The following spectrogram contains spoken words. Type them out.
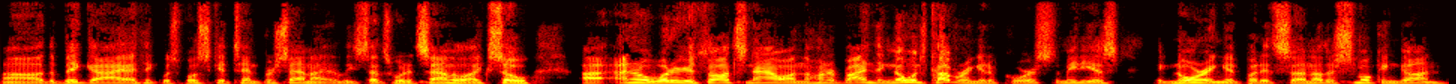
Uh, the big guy, I think, was supposed to get 10%. At least that's what it sounded like. So uh, I don't know. What are your thoughts now on the Hunter Biden thing? No one's covering it, of course. The media is ignoring it, but it's another smoking gun.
